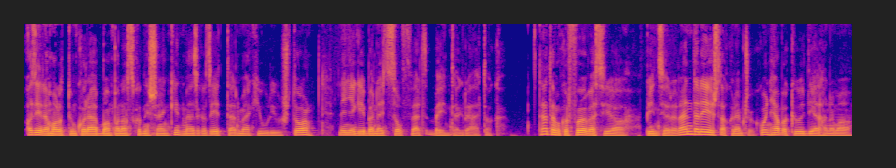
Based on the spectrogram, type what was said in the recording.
azért nem hallottunk korábban panaszkodni senkit, mert ezek az éttermek júliustól lényegében egy szoftvert beintegráltak. Tehát amikor fölveszi a pincére rendelést, akkor nem csak a konyhába küldi el, hanem a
